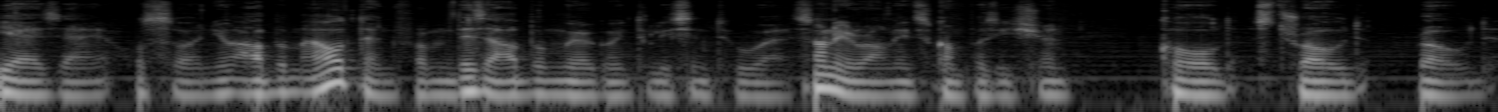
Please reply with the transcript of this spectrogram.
He has also a new album out, and from this album, we are going to listen to Sonny Rollins' composition called Strode Rode.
